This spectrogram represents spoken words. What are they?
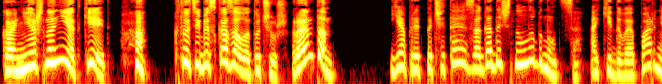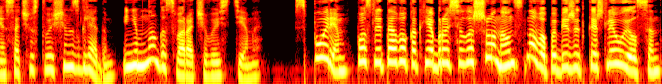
«Конечно нет, Кейт! Ха! Кто тебе сказал эту чушь? Рентон?» Я предпочитаю загадочно улыбнуться, окидывая парня сочувствующим взглядом, и немного сворачиваю с темы. «Спорим, после того, как я бросила Шона, он снова побежит к Эшли Уилсон»,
